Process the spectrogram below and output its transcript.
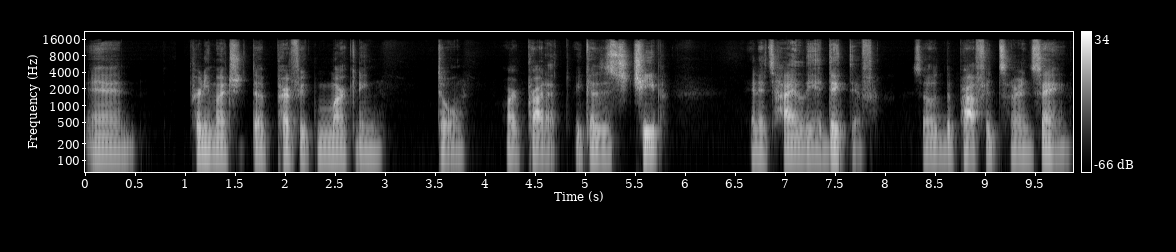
and pretty much the perfect marketing tool or product because it's cheap and it's highly addictive. So the profits are insane.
